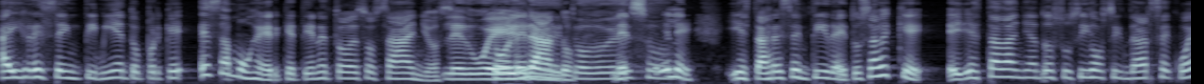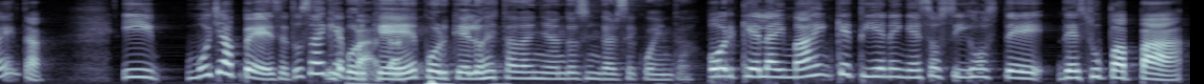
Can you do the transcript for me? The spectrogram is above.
hay resentimiento, porque esa mujer que tiene todos esos años Le duele tolerando, todo le eso. duele y está resentida. Y tú sabes que ella está dañando a sus hijos sin darse cuenta. Y muchas veces, ¿tú sabes ¿Y qué por pasa? qué? ¿Por qué los está dañando sin darse cuenta? Porque la imagen que tienen esos hijos de, de su papá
